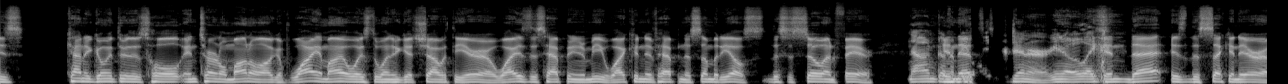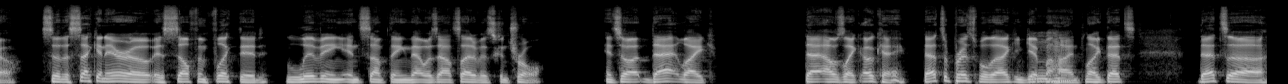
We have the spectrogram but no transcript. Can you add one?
is kind of going through this whole internal monologue of why am I always the one who gets shot with the arrow? Why is this happening to me? Why couldn't it have happened to somebody else? This is so unfair. Now I'm going to be dinner, you know, like And that is the second arrow. So the second arrow is self-inflicted living in something that was outside of his control. And so that like that I was like, okay, that's a principle that I can get mm-hmm. behind. Like that's that's uh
